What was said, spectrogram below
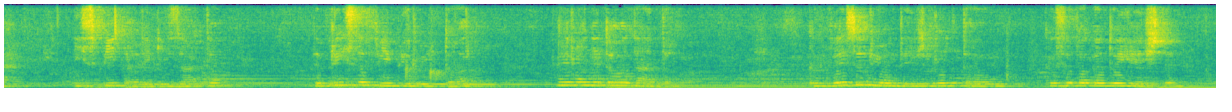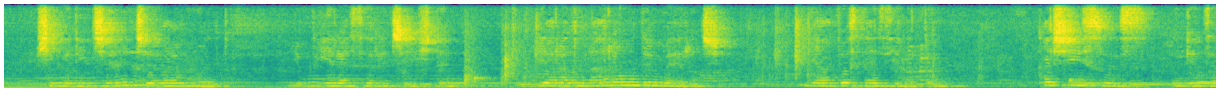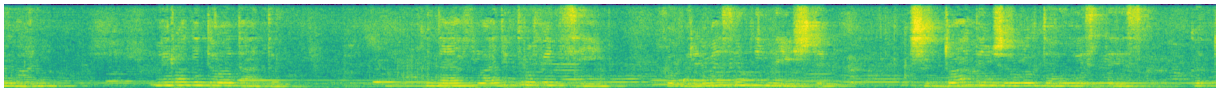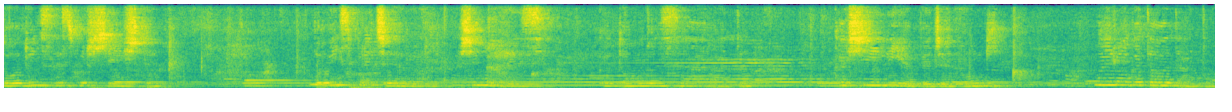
ispita deghizată, de vrei să fii biruitor, mai roagă-te odată. Când vezi oriunde în jurul tău că se păgăduiește și că din ce în ce mai mult iubirea se răcește, iar adunarea unde mergi e apostaziată, ca și Isus în Ghețemani, mai roagă-te odată. Când ai aflat din profeții că vremea se împlinește și toate în jurul tău vestesc că totul se sfârșește, te uiți spre ceruri și nu vezi că Domnul se arată ca și Ilie pe genunchi, mai roagă-te odată.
